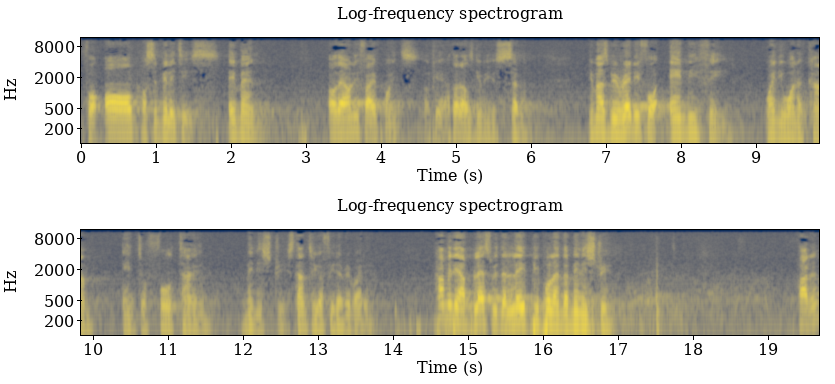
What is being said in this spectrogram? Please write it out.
for all possibilities. Amen. Oh, there are only five points. Okay, I thought I was giving you seven. You must be ready for anything when you want to come into full time ministry. Stand to your feet, everybody. How many are blessed with the lay people and the ministry? Pardon?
